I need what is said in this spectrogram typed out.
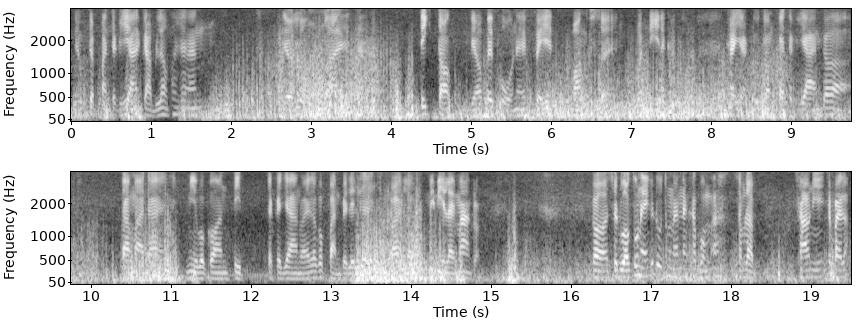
เดี๋ยวจะปั่นจักรยานกลับแล้วเพราะฉะนั้น เดี๋ยวลงไลฟ์จากทิกต็อกเดี๋ยวไปโผล่ในเฟซบางแสนวันนี้นะครับผม ใครอยากดูตอนปั่นจักรยานก็ตามมาได้ มีอุปกรณ์ติดจักรยานไว้แล้วก็ปั่นไปเรื่อยๆถึงบ้านเราไม่มีอะไรมากหรอกก็สะดวกตรงไหนก็ดูตรงนั้นนะครับ ผมอะสำหรับเช้านี้จะไปล้ว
